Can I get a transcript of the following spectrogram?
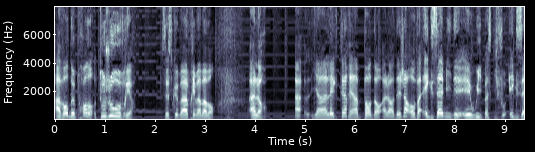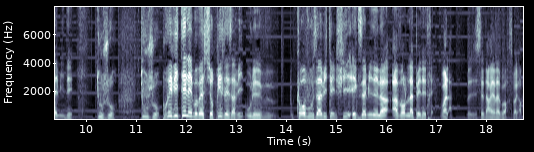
Avant de prendre, toujours ouvrir. C'est ce que m'a appris ma maman. Alors, ah, il y a un lecteur et un pendant. Alors déjà, on va examiner. Et oui, parce qu'il faut examiner. Toujours, toujours. Pour éviter les mauvaises surprises, les amis, ou les... Quand vous invitez une fille, examinez-la avant de la pénétrer. Voilà. Ça n'a rien à voir, c'est pas grave.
